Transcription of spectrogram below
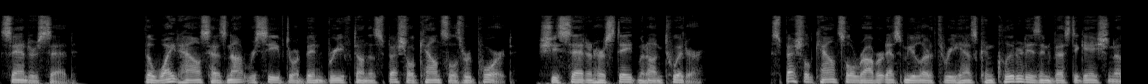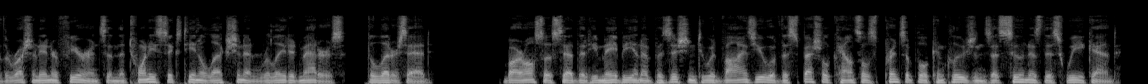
Sanders said. The White House has not received or been briefed on the special counsel's report she said in her statement on Twitter. Special Counsel Robert S. Mueller III has concluded his investigation of the Russian interference in the 2016 election and related matters, the letter said. Barr also said that he may be in a position to advise you of the special counsel's principal conclusions as soon as this weekend.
